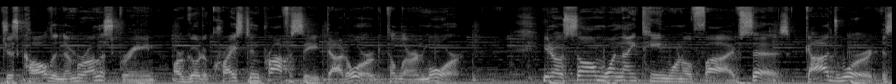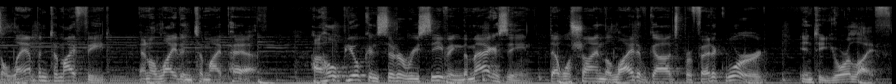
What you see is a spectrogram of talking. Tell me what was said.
Just call the number on the screen or go to christinprophecy.org to learn more. You know, Psalm 119, 105 says, God's Word is a lamp unto my feet and a light unto my path. I hope you'll consider receiving the magazine that will shine the light of God's prophetic word into your life.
